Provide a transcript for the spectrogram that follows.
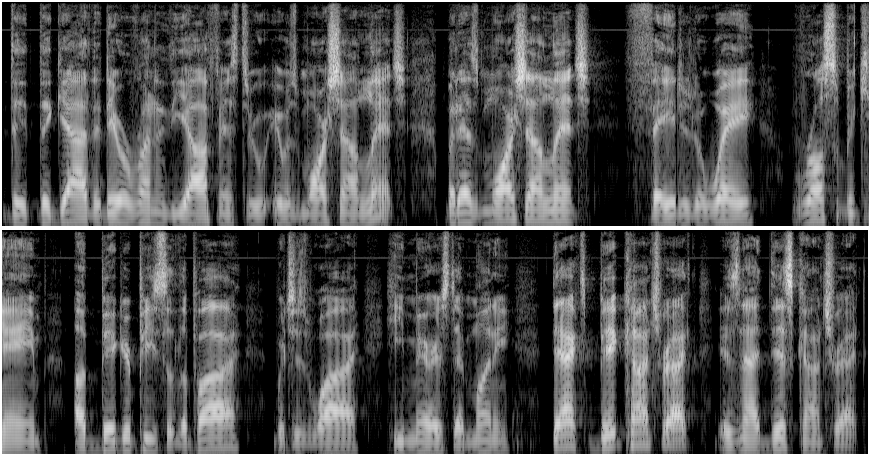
the, the guy that they were running the offense through. It was Marshawn Lynch. But as Marshawn Lynch faded away, Russell became a bigger piece of the pie, which is why he merits that money. Dak's big contract is not this contract.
